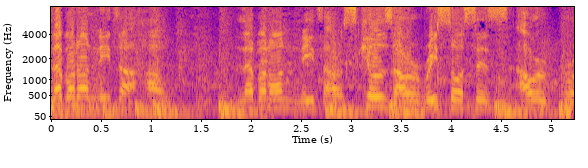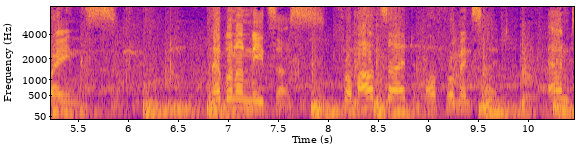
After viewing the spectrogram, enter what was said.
Lebanon needs our help. Lebanon needs our skills, our resources, our brains. Lebanon needs us from outside or from inside. And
